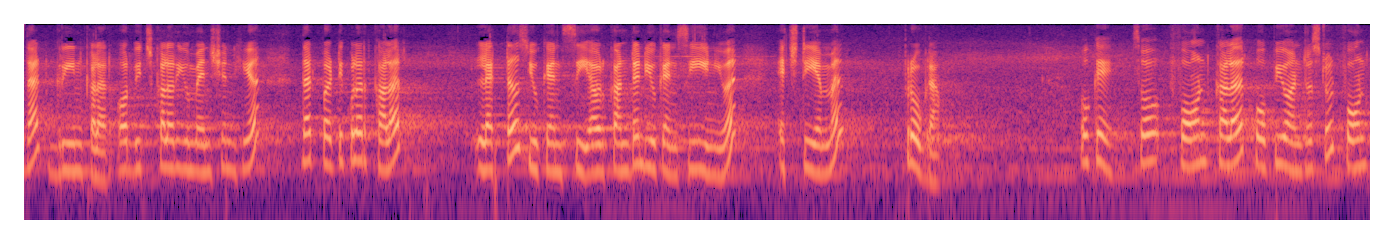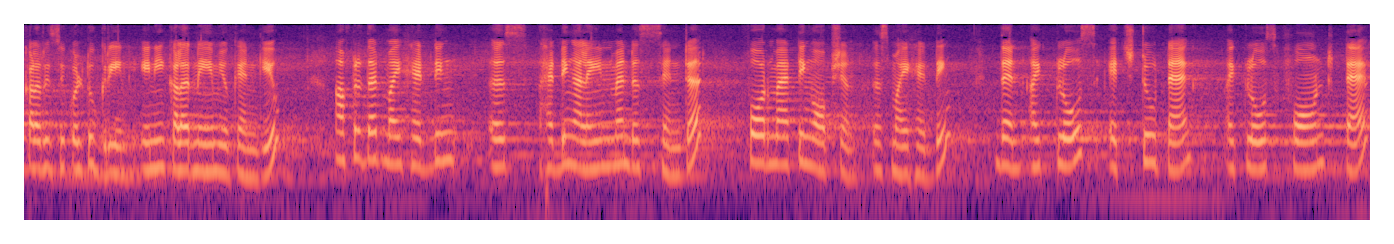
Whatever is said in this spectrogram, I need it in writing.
that green color or which color you mentioned here that particular color letters you can see or content you can see in your HTML program. Okay, so font color, hope you understood. Font color is equal to green. Any color name you can give. After that, my heading is heading alignment is center. Formatting option is my heading. Then I close H2 tag. I close font tag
